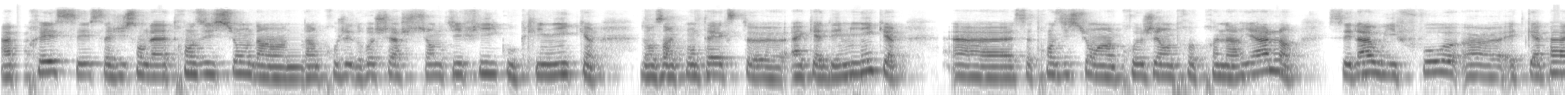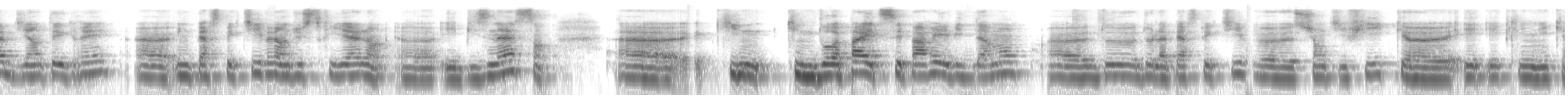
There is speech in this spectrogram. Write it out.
après, c'est s'agissant de la transition d'un projet de recherche scientifique ou clinique dans un contexte académique. cette transition à un projet entrepreneurial, c'est là où il faut être capable d'y intégrer une perspective industrielle et business. Euh, qui, qui, ne doit pas être séparé évidemment euh, de, de, la perspective euh, scientifique et, et, clinique.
